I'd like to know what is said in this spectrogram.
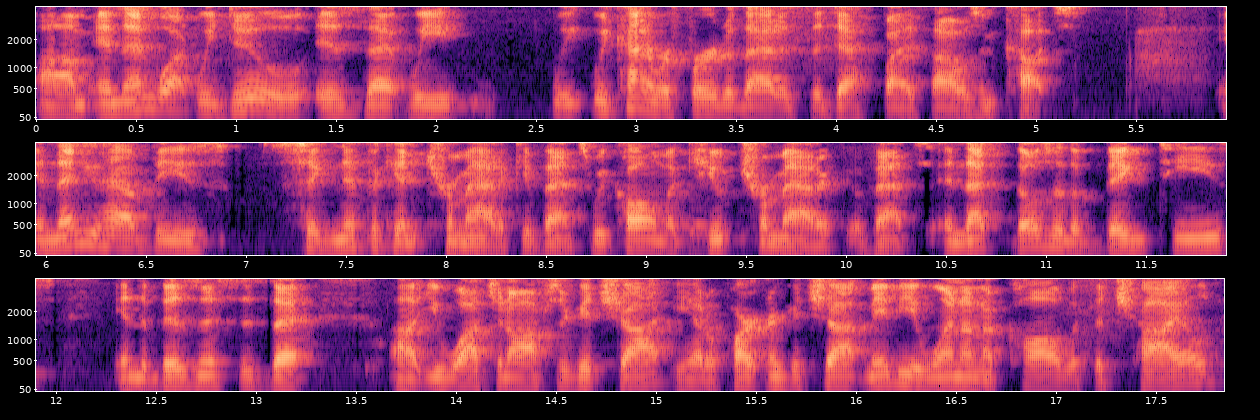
Um, and then what we do is that we we, we kind of refer to that as the death by a thousand cuts. And then you have these significant traumatic events. We call them acute traumatic events, and that those are the big T's in the business. Is that uh, you watch an officer get shot, you had a partner get shot, maybe you went on a call with a child,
